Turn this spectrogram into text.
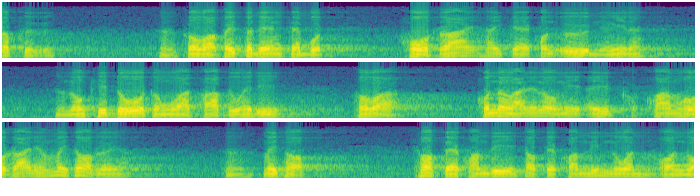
นับถือเพราะว่าไปแสดงแต่บท โหดร้ายให้แก่คนอื่นอย่างนี้นะลองคิดดูตรงวาดภาพดูให้ดี เพราะว่าคนทั้งหลายในโลกนี้ไอ้ความโหดร้ายเนี่ยมันไม่ชอบเลยอะไม่ชอบ ชอบแต่ความดี ชอบแต่ความนิ่มนวลอ่อนหว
